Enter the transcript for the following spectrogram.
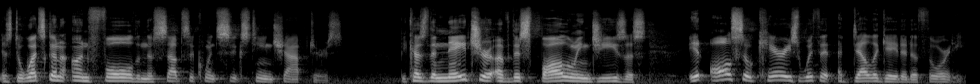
as to what's going to unfold in the subsequent 16 chapters. Because the nature of this following Jesus, it also carries with it a delegated authority.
